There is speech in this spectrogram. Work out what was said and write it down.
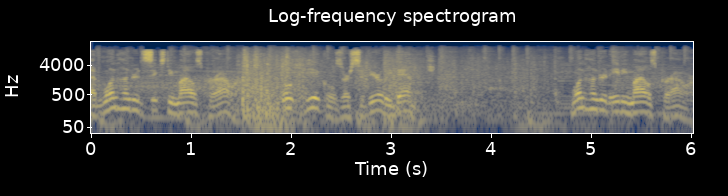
At 160 miles per hour, both vehicles are severely damaged. 180 miles per hour.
